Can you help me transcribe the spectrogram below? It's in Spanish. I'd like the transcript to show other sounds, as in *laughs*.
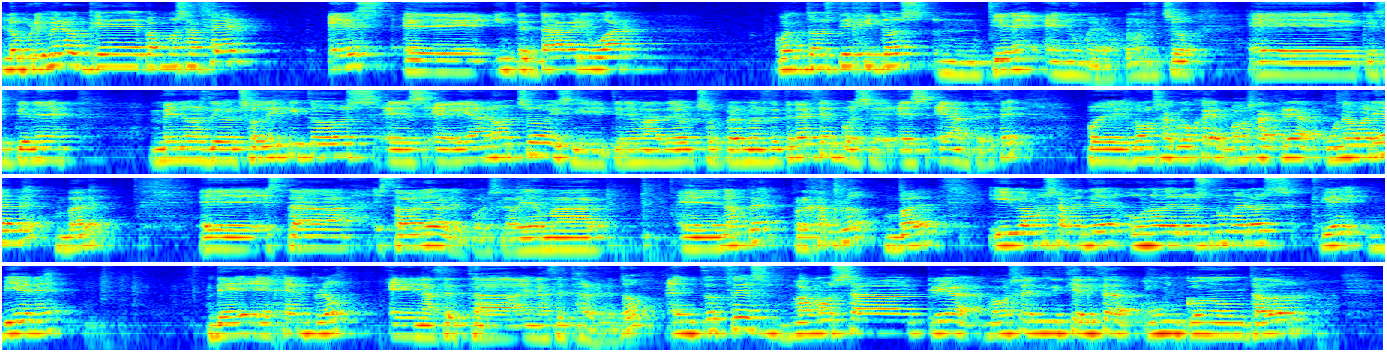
Lo primero que vamos a hacer es eh, intentar averiguar cuántos dígitos mm, tiene el número. Hemos dicho eh, que si tiene menos de 8 dígitos es el EAN8 y si tiene más de 8 pero menos de 13 pues es EAN13. Pues vamos a coger, vamos a crear una variable, ¿vale? Eh, esta, esta variable pues la voy a llamar number, por ejemplo, ¿vale? Y vamos a meter uno de los números que viene de ejemplo en acepta, en el reto. Entonces vamos a crear, vamos a inicializar un contador,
